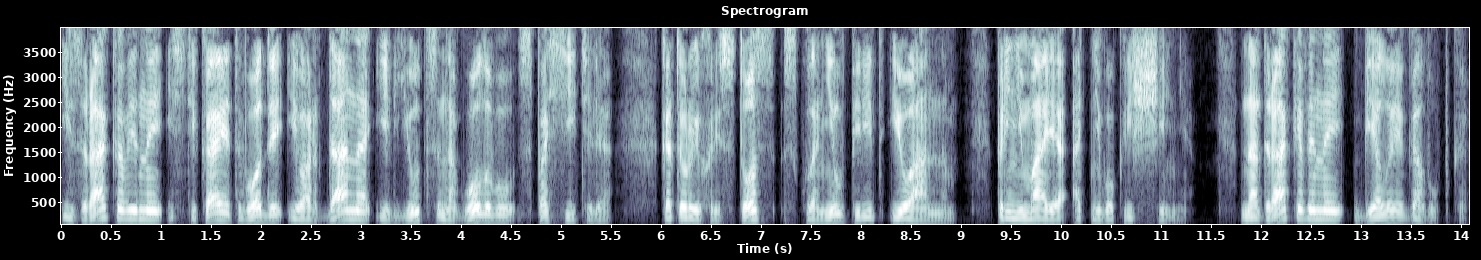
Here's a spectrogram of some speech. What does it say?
из раковины истекает воды Иордана и льются на голову Спасителя, которую Христос склонил перед Иоанном, принимая от него крещение. Над раковиной белая голубка.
